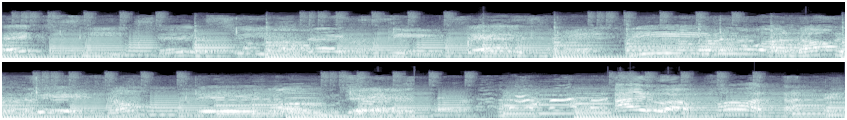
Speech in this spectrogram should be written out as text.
，sexy sexy sexy sexy，美女啊，男的，男的，男 的，哎呀，怕啥？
